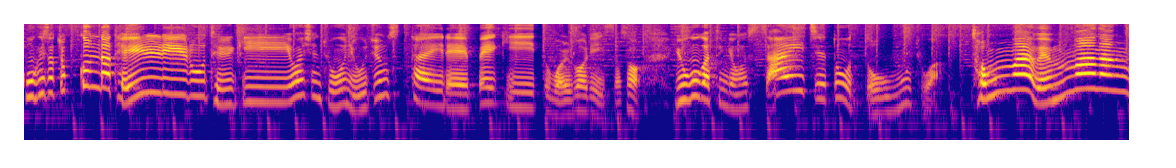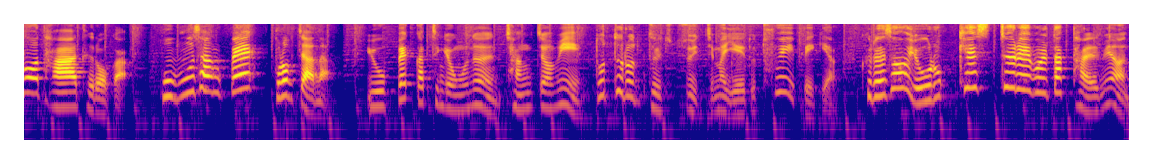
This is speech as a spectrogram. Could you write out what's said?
거기서 조금 더 데일리로 들기 훨씬 좋은 요즘 스타일의 백이 또 멀버리에 있어서 요거 같은 경우는 사이즈도 너무 좋아. 정말 웬만한 거 다 들어가. 보부상 백 부럽지 않아. 요 백 같은 경우는 장점이 토트로도 들 수 있지만 얘도 투웨이 백이야. 그래서 요렇게 스트랩을 딱 달면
